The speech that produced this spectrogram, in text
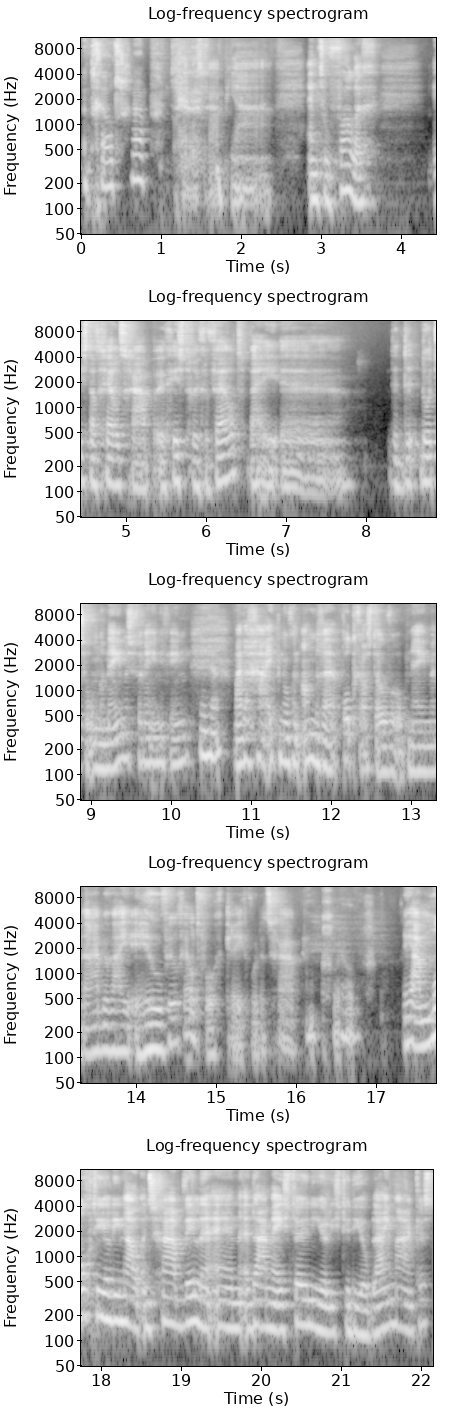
het geldschaap. Geldschaap, ja. En toevallig is dat geldschaap eh, gisteren geveild bij eh, de, de Dordtse Ondernemersvereniging. Ja. Maar daar ga ik nog een andere podcast over opnemen. Daar hebben wij heel veel geld voor gekregen voor dat schaap. Geweldig. Ja, mochten jullie nou een schaap willen en daarmee steunen jullie Studio Blijmakers.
